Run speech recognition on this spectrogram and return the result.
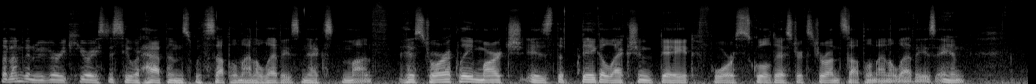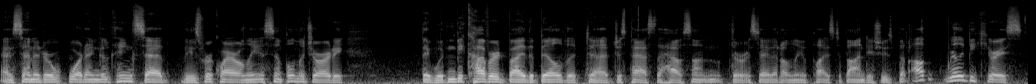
But I'm going to be very curious to see what happens with supplemental levies next month. Historically, March is the big election date for school districts to run supplemental levies. And as Senator Ward Engelking said, these require only a simple majority. They wouldn't be covered by the bill that uh, just passed the House on Thursday that only applies to bond issues. But I'll really be curious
